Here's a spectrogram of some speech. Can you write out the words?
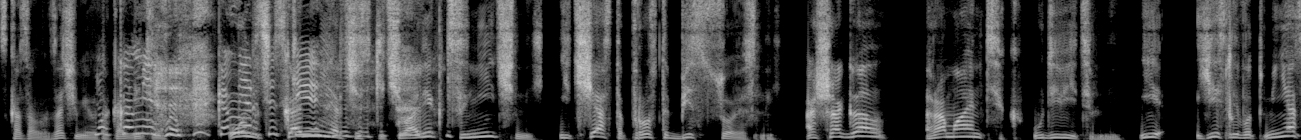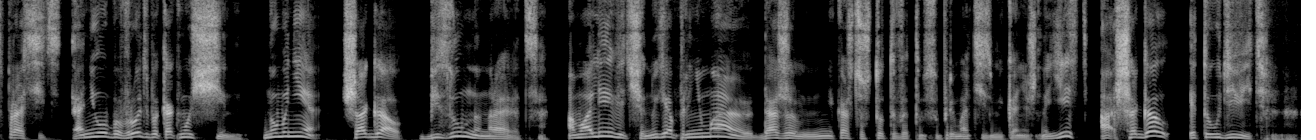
сказала. Зачем я его Ну, так обидела? Он коммерческий. коммерческий человек, циничный и часто просто бессовестный. А Шагал романтик удивительный. И если вот меня спросить, они оба вроде бы как мужчины. Но мне Шагал безумно нравится. А Малевича, ну, я принимаю, даже, мне кажется, что-то в этом супрематизме, конечно, есть. А Шагал — это удивительно,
